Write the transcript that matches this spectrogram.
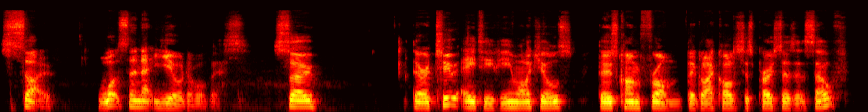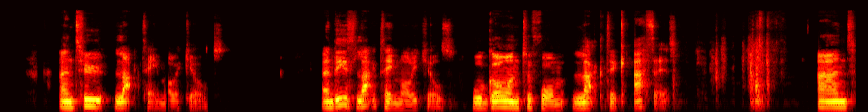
So, what's the net yield of all this? So, there are two ATP molecules, those come from the glycolysis process itself, and two lactate molecules. And these lactate molecules will go on to form lactic acid. And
